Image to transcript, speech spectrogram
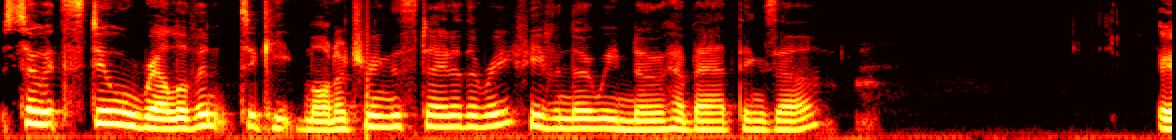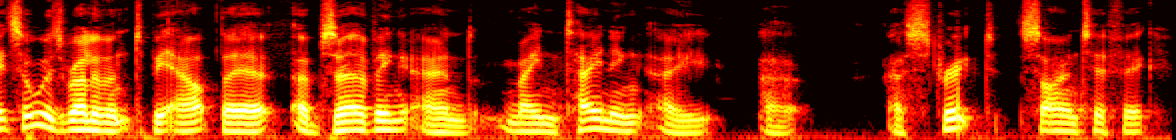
So it's still relevant to keep monitoring the state of the reef, even though we know how bad things are? It's always relevant to be out there observing and maintaining a, a, a strict scientific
